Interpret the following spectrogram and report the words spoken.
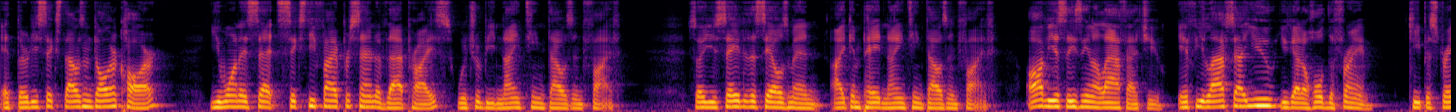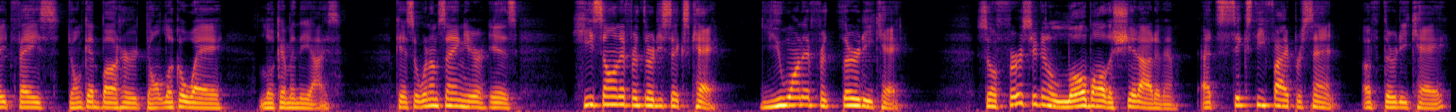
a $36,000 car, you want to set 65% of that price, which would be 19,005. So you say to the salesman, I can pay 19,005. Obviously, he's going to laugh at you. If he laughs at you, you got to hold the frame. Keep a straight face. Don't get butthurt. Don't look away. Look him in the eyes. Okay, so what I'm saying here is he's selling it for 36K. You want it for 30K. So first, you're going to lowball the shit out of him at 65% of 30K.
